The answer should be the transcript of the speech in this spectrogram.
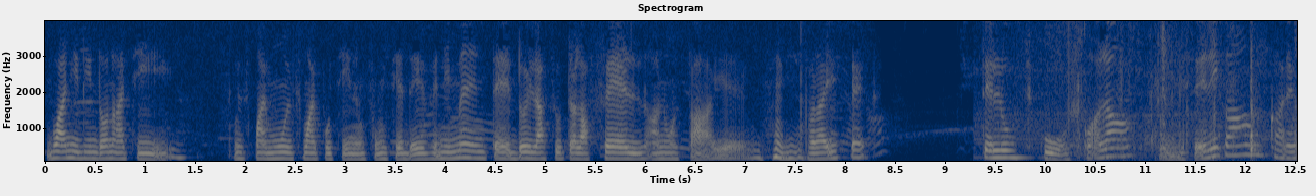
banii din donații sunt mai mulți, mai puțini în funcție de evenimente, 2% la fel, anul ăsta e vraiște. Te lupți cu școala, cu biserica, care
